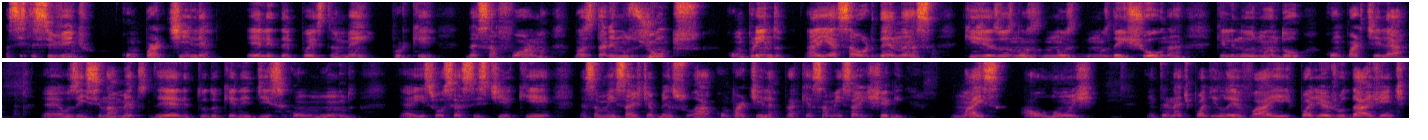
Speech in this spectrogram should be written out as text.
Assista esse vídeo, compartilha ele depois também, porque dessa forma nós estaremos juntos cumprindo aí essa ordenança que Jesus nos, nos, nos deixou, né? que ele nos mandou compartilhar é, os ensinamentos dele, tudo que ele disse com o mundo. E aí, se você assistir aqui, essa mensagem te abençoar, compartilha para que essa mensagem chegue mais ao longe. A internet pode levar e pode ajudar a gente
